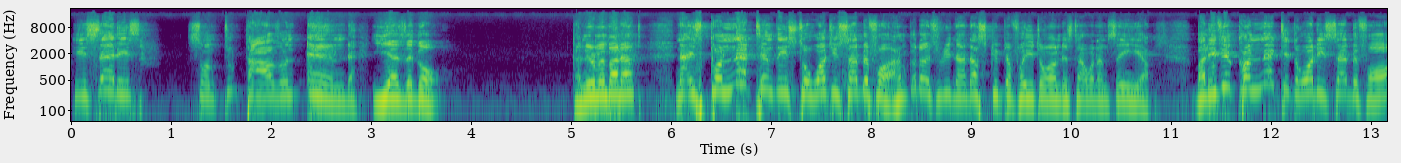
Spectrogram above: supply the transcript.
he said this some 2000 and years ago. Can you remember that? Now it's connecting this to what you said before. I'm going to read another scripture for you to understand what I'm saying here. But if you connect it to what he said before,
